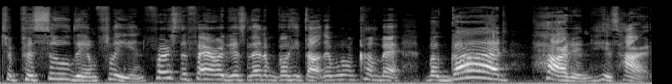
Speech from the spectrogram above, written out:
to pursue them fleeing. First, the Pharaoh just let them go. He thought they were going to come back. But God hardened his heart.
